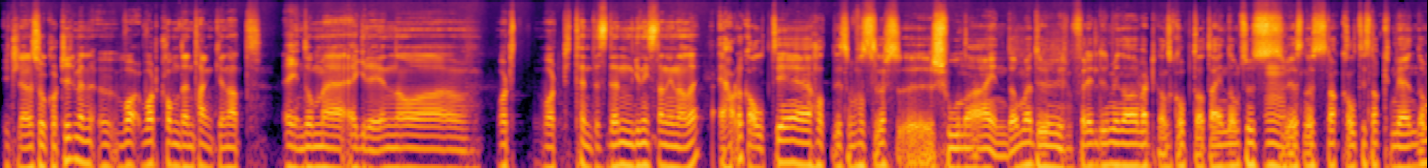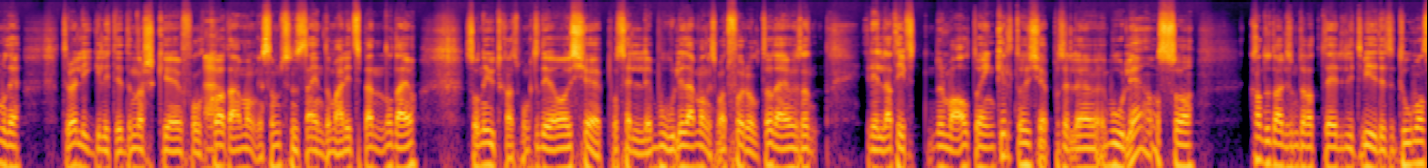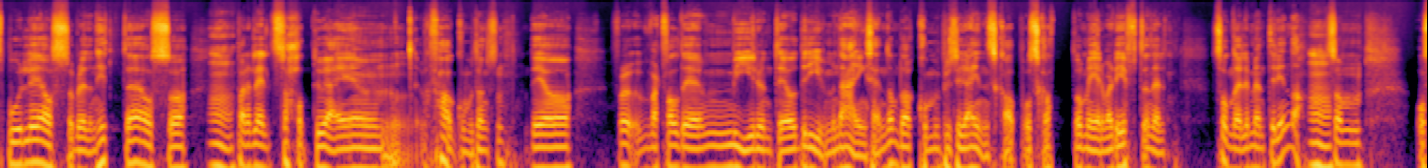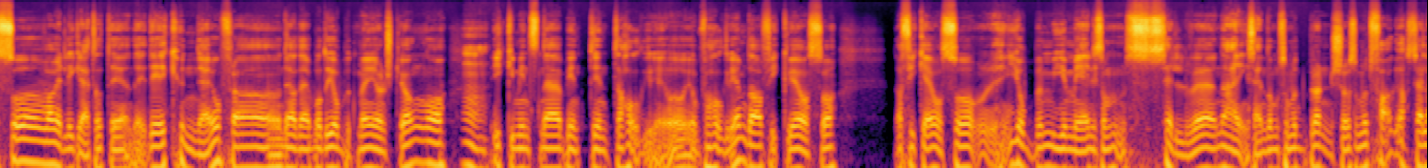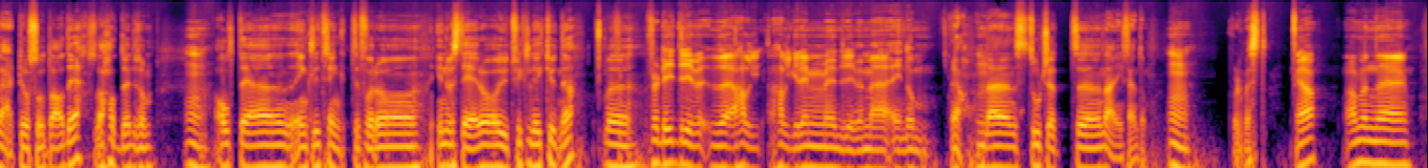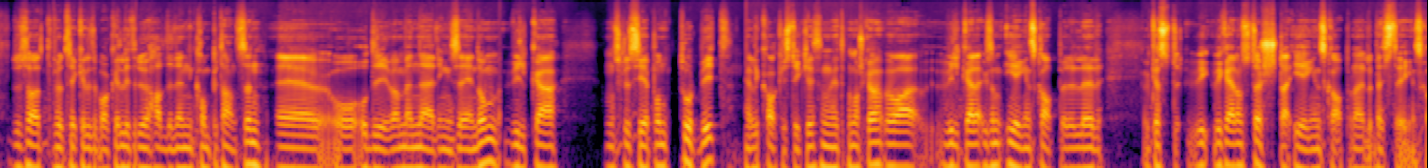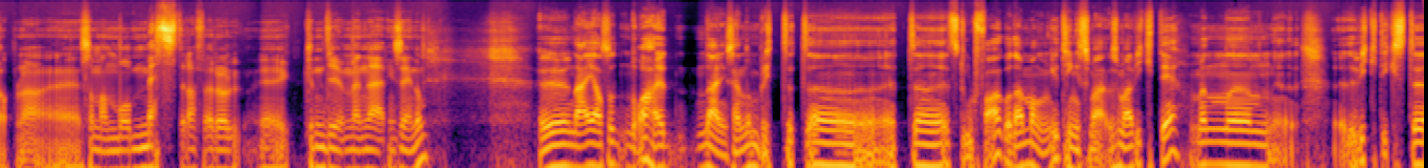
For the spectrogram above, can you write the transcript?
ytterligere så kort tid, men hvor kom den tanken at eiendom er, greien, og uh, vart, tentes den gnistan innan deg? Jeg har nok alltid hatt liksom fascinasjon av eiendom. Jeg tror liksom Foreldrene mine har vært ganske opptatt av eiendom. Synes, Mm. Vi har snakket, alltid snakket mye eiendom, og det tror jeg ligger litt i det norske folket. Ja. At det er mange som syns eiendom er litt spennende. Og det er jo sånn i utgangspunktet det å kjøpe og selge bolig, det er mange som har et forhold til, og det er jo sånn relativt normalt og enkelt å kjøpe og selge bolig. Og så kan du da liksom dra det litt videre til tomannsbolig, og så ble det en hytte, og så Parallelt så hadde jo jeg um, fagkompetansen. Det å for i hvert fall det mye rundt det å drive med næringseiendom. Da kommer plutselig regnskap og skatt og merverdigift, en del sånne elementer inn, da. Mm. Som også var veldig greit at det, det, det kunne jeg jo fra Det hadde jeg både jobbet med i Ernst Young, og Mm. ikke minst når jeg begynte å jobbe for Hallgrim. Da fikk vi også da fikk jeg jo også jobbe mye med liksom selve næringseiendom som et bransje og som et fag. Da. Så jeg lærte jo også da det. Så da hadde jeg liksom Mm. alt det jeg egentlig trengte for å investere og utvikle, kunne jeg. Men, For de driver, Hall, Hallgrim driver med eiendom. ja, Mm. det er stort sett næringseiendom. næringseiendom, for det meste. Ja, ja men eh, du sa at for å trekke det tilbake litt, du hadde den kompetansen eh, å, å drive med næringseiendom. Hvilke om man skulle se på en tårtbit, eller kakestykke som det heter på norsk, hvilke liksom, egenskaper eller hvilke, hvilke er de største egenskapene eller beste egenskapene eh, som man må mestre for å eh, kunne drive med næringseiendom? Uh, nei, altså nå har næringseiendom blitt et, uh, et, uh, et, stort fag, og det er mange ting som er, som er viktig. Men det viktigste,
